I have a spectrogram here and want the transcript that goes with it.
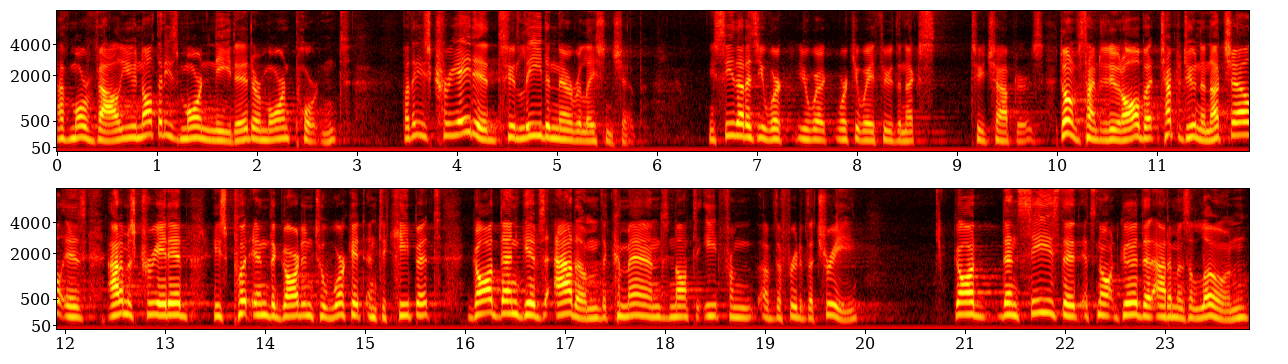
have more value, not that he's more needed or more important, but that he's created to lead in their relationship. You see that as you work, you work, work your way through the next two chapters. Don't have time to do it all, but chapter two in a nutshell is Adam is created, he's put in the garden to work it and to keep it. God then gives Adam the command not to eat from of the fruit of the tree. God then sees that it's not good that Adam is alone.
